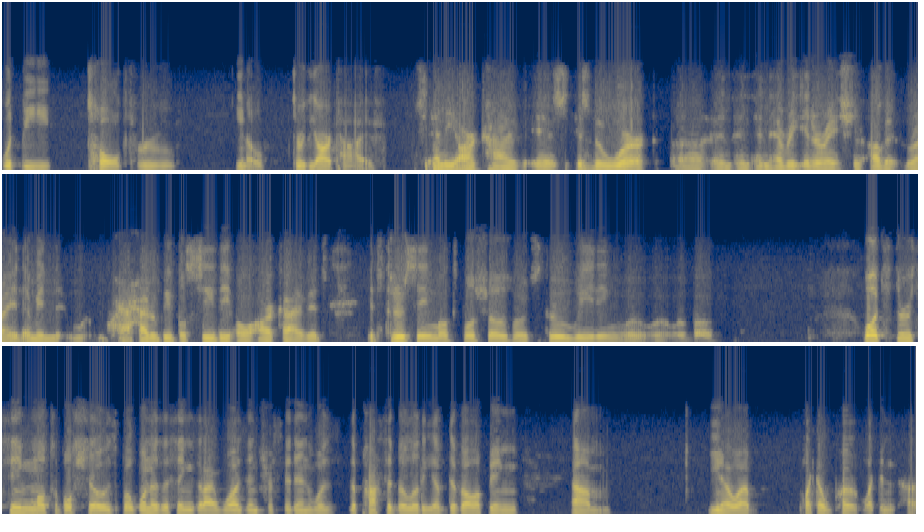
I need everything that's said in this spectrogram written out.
would be told through, you know, through the archive and the archive is is the work uh, and, and, and every iteration of it, right? I mean, how do people see the whole archive? It's it's through seeing multiple shows, or it's through reading, or, or, or both. Well, it's through seeing multiple shows, but one of the things that I was interested in was the possibility of developing, um, you know, a like a, a like an uh,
